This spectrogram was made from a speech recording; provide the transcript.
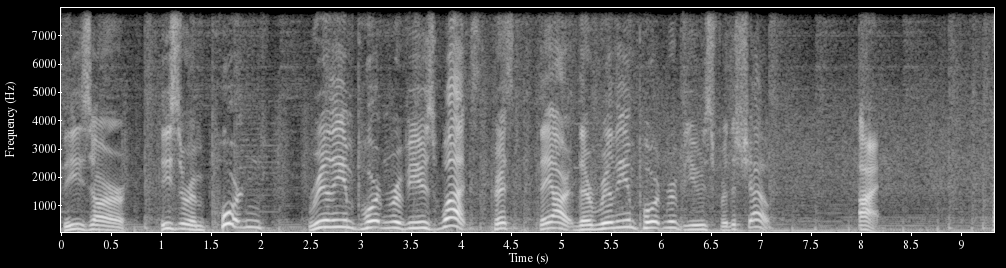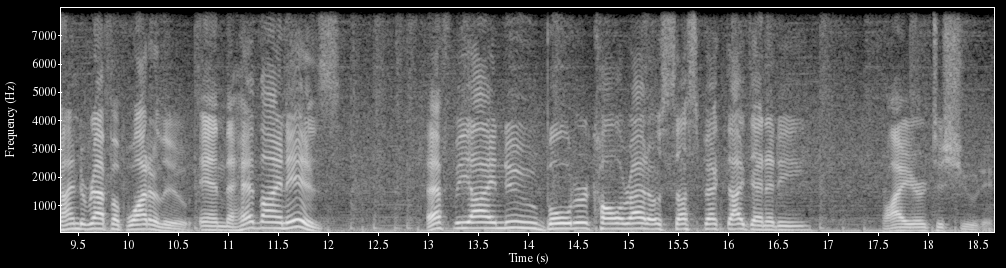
These are these are important, really important reviews. What, Chris? They are. They're really important reviews for the show. All right. Time to wrap up Waterloo. And the headline is FBI knew Boulder, Colorado suspect identity prior to shooting.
